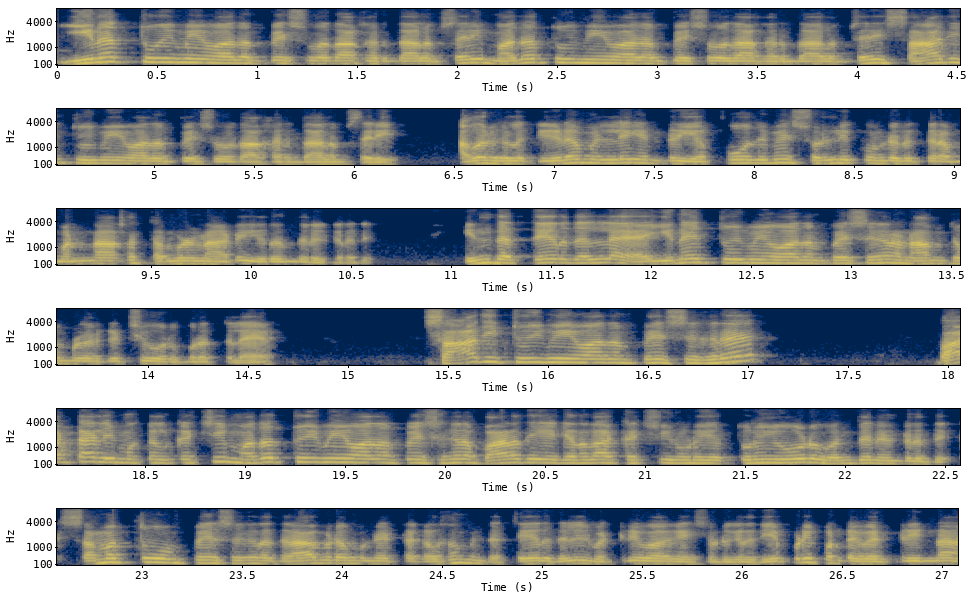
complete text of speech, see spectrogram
இன தூய்மைவாதம் பேசுவதாக இருந்தாலும் சரி மத தூய்மைவாதம் பேசுவதாக இருந்தாலும் சரி சாதி தூய்மைவாதம் பேசுவதாக இருந்தாலும் சரி அவர்களுக்கு இடமில்லை என்று எப்போதுமே சொல்லிக் கொண்டிருக்கிற மண்ணாக தமிழ்நாடு இருந்திருக்கிறது. இந்த தேர்தல்ல இணை தூய்மைவாதம் பேசுகிற நாம் தமிழர் கட்சி ஒரு புறத்துல சாதி தூய்மைவாதம் பேசுகிற பாட்டாளி மக்கள் கட்சி மத தூய்மைவாதம் பேசுகிற பாரதிய ஜனதா கட்சியினுடைய துணையோடு வந்து நின்றது. சமத்துவம் பேசுகிற திராவிட முன்னேற்ற கழகம் இந்த தேர்தலில் வெற்றி வாகை சொல்கிறது. எப்படிப்பட்ட வெற்றின்னா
